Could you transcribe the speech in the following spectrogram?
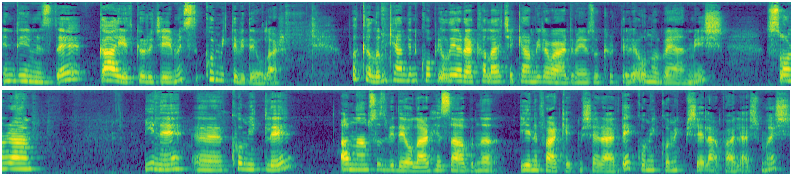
İndiğimizde gayet göreceğimiz komikli videolar. Bakalım kendini kopyalayarak halay çeken biri vardı mevzu Kürtleri. Onu beğenmiş. Sonra yine e, komikli anlamsız videolar hesabını yeni fark etmiş herhalde. Komik komik bir şeyler paylaşmış.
